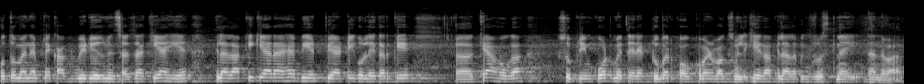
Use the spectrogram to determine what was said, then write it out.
वो तो मैंने अपने काफ़ी वीडियोज़ में चर्चा किया ही है। फ़िलहाल आपकी क्या राय है बी एड को लेकर के क्या होगा? सुप्रीम कोर्ट में तेरह अक्टूबर को कमेंट बॉक्स में लिखिएगा। फ़िलहाल अभी इतना ही, धन्यवाद।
